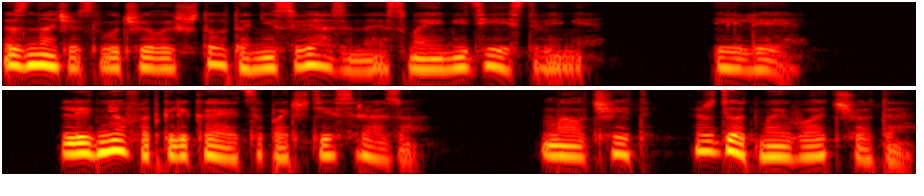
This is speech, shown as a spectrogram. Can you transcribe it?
Значит, случилось что-то, не связанное с моими действиями. Или... Леднев откликается почти сразу. Молчит, ждет моего отчета.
